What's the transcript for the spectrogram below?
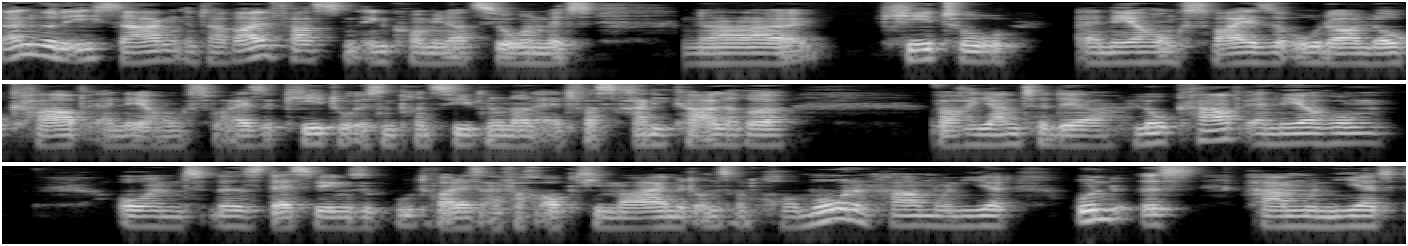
dann würde ich sagen Intervallfasten in Kombination mit einer Keto Ernährungsweise oder Low Carb Ernährungsweise. Keto ist im Prinzip nur noch eine etwas radikalere Variante der Low Carb Ernährung. Und das ist deswegen so gut, weil es einfach optimal mit unseren Hormonen harmoniert und es harmoniert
